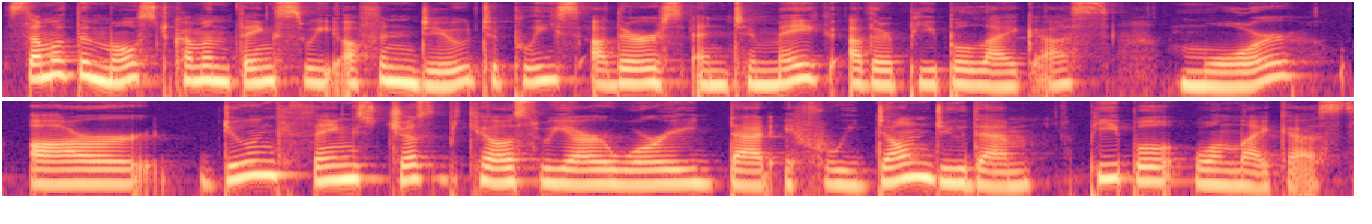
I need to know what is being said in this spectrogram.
Some of the most common things we often do to please others and to make other people like us more are doing things just because we are worried that if we don't do them, people won't like us.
